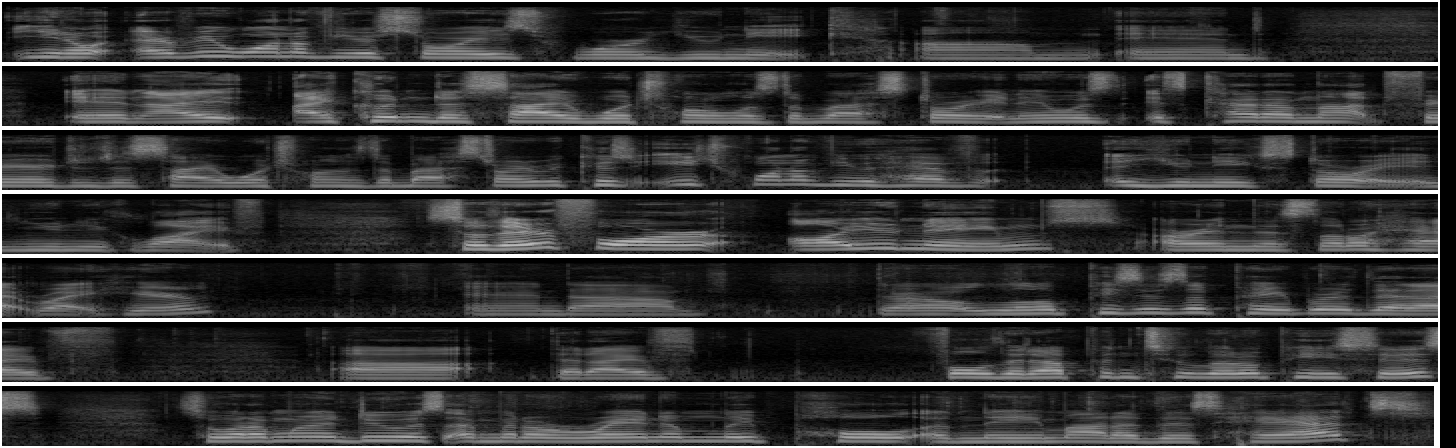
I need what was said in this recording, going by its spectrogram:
you know every one of your stories were unique, um, and and I, I couldn't decide which one was the best story and it was it's kind of not fair to decide which one is the best story because each one of you have a unique story a unique life. So therefore all your names are in this little hat right here and uh, there are little pieces of paper that I've uh, that I've folded up into little pieces. So what I'm going to do is I'm going to randomly pull a name out of this hat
